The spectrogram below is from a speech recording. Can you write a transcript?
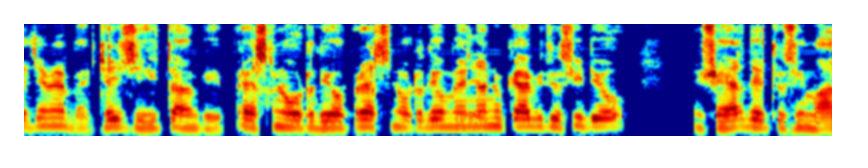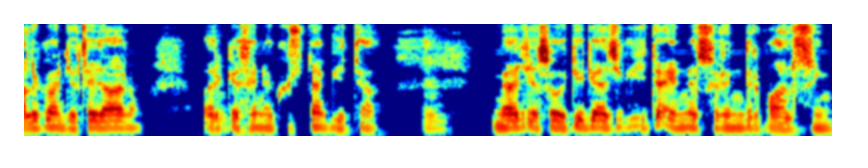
ਅਜੇ ਮੈਂ ਬੈਠੇ ਸੀ ਤਾਂ ਵੀ ਪ੍ਰੈਸ ਨੋਟ ਦਿਓ ਪ੍ਰੈਸ ਨੋਟ ਦਿਓ ਮੈਂ। ਇਹਨਾਂ ਨੂੰ ਕਿਹਾ ਵੀ ਤੁਸੀਂ ਦਿਓ। ਸ਼ਹਿਰ ਦੇ ਤੁਸੀਂ ਮਾਲਕ ਹੋ ਜਥੇਦਾਰ ਹੋ ਪਰ। ਕਿਸੇ ਨੇ ਕੁਛ ਨਾ ਕੀਤਾ। ਮੈਂ ਜੇ ਸੋਚ ਹੀ ਰਿਹਾ ਸੀ ਕਿ ਤਾਂ ਇਹਨੇ ਸੁਰਿੰਦਰਪਾਲ ਸਿੰਘ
